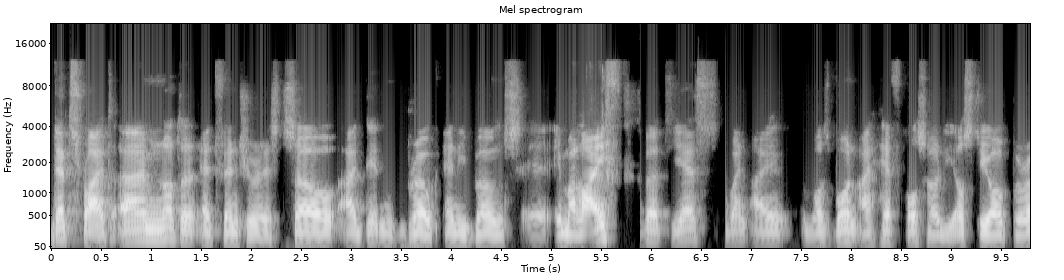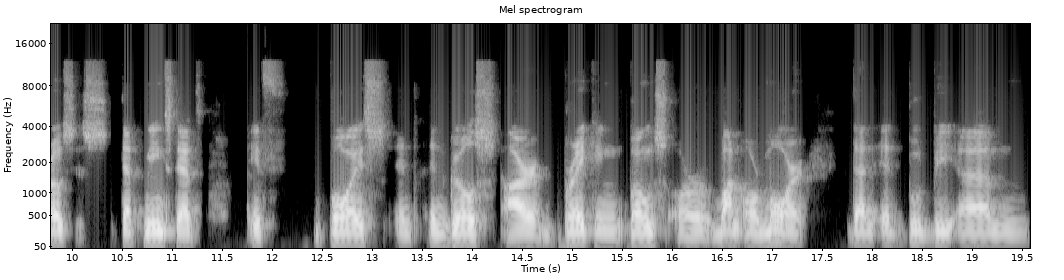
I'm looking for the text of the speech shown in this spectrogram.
That's right. I'm not an adventurist, so I didn't broke any bones uh, in my life. But yes, when I was born, I have also the osteoporosis. That means that if boys and, and girls are breaking bones or one or more, then it would be um,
